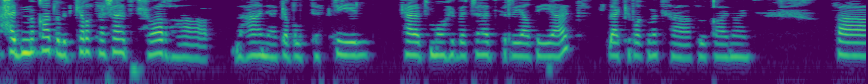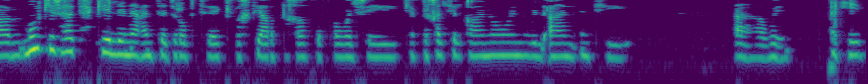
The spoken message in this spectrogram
أحد النقاط اللي ذكرتها شهد في حوارها معانا قبل التسجيل كانت موهبة شهد في الرياضيات لكن رغبتها في القانون. فممكن شهد تحكي لنا عن تجربتك في اختيار التخصص؟ أول شيء كيف دخلتي القانون؟ والآن أنت آه وين؟ أكيد.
